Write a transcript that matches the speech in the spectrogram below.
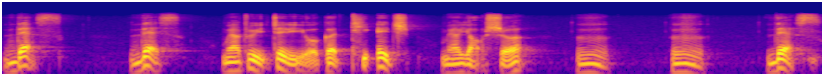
this this？我们要注意这里有个 th，我们要咬舌。z z this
